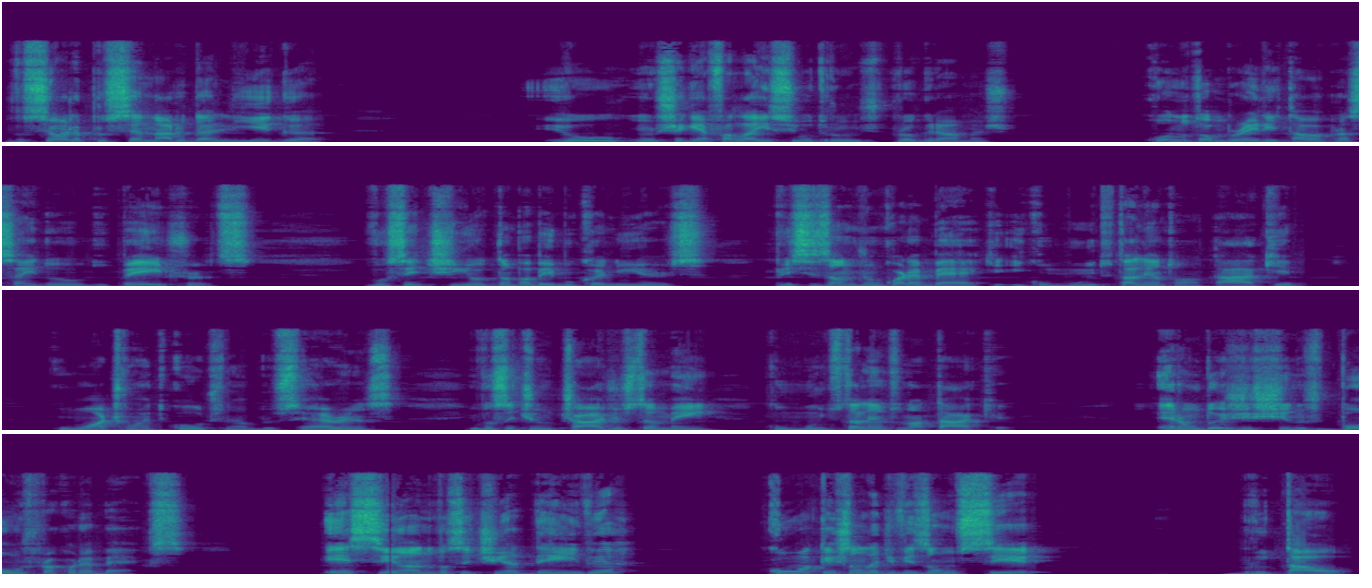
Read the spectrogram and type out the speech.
Você olha para o cenário da liga. Eu, eu cheguei a falar isso em outros programas. Quando o Tom Brady estava para sair do, do Patriots, você tinha o Tampa Bay Buccaneers precisando de um quarterback e com muito talento no ataque, com um ótimo head coach, né, Bruce Arians, e você tinha o Chargers também com muito talento no ataque. Eram dois destinos bons para quarterbacks. Esse ano você tinha Denver com a questão da divisão ser brutal.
